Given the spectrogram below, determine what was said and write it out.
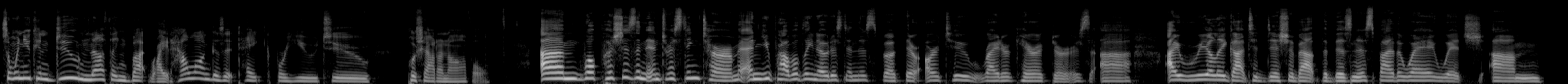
So when you can do nothing but write, how long does it take for you to push out a novel? Um, well, push is an interesting term, and you probably noticed in this book there are two writer characters. Uh, I really got to dish about the business, by the way, which um,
